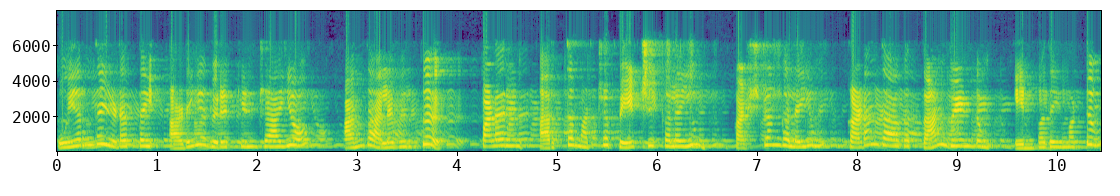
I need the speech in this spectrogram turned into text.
உயர்ந்த இடத்தை அடையவிருக்கின்றாயோ அந்த அளவிற்கு பலரின் அர்த்தமற்ற பேச்சுக்களையும் கஷ்டங்களையும் கடந்தாகத்தான் வேண்டும் என்பதை மட்டும்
